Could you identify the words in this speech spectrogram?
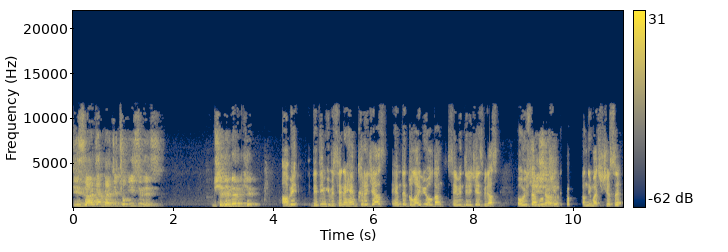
Siz zaten bence çok iyisiniz. Bir şey demiyorum ki. Abi dediğim gibi seni hem kıracağız hem de dolaylı yoldan sevindireceğiz biraz. O yüzden bunun İnşallah. için de çok anlayayım açıkçası.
